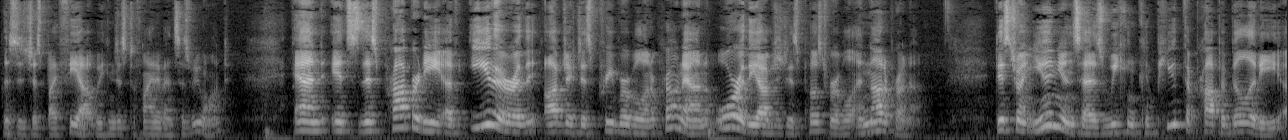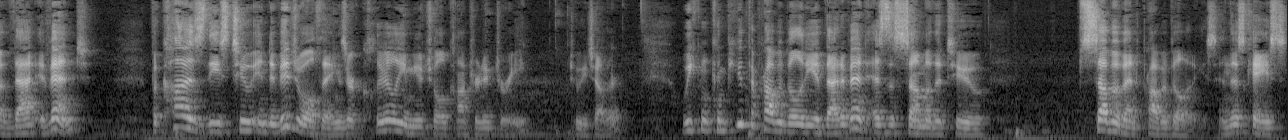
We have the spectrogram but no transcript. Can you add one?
This is just by fiat. We can just define events as we want. And it's this property of either the object is preverbal and a pronoun or the object is postverbal and not a pronoun. Disjoint union says we can compute the probability of that event because these two individual things are clearly mutual contradictory to each other. We can compute the probability of that event as the sum of the two sub-event probabilities. In this case,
